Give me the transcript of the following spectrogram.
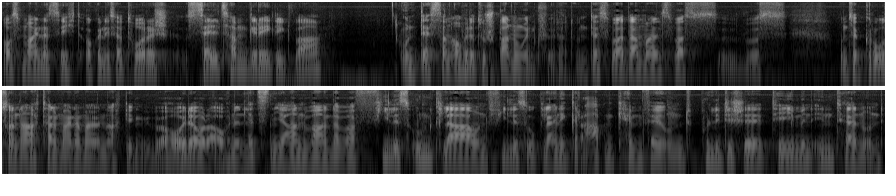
aus meiner Sicht organisatorisch seltsam geregelt war und das dann auch wieder zu Spannungen geführt hat. Und das war damals was, was unser großer Nachteil meiner Meinung nach gegenüber heute oder auch in den letzten Jahren waren. Da war vieles unklar und viele so kleine Grabenkämpfe und politische Themen intern und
